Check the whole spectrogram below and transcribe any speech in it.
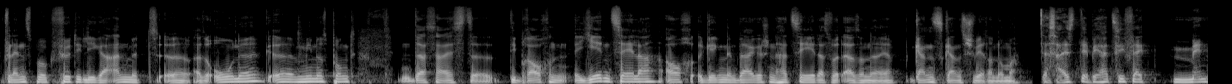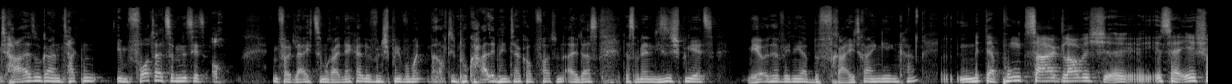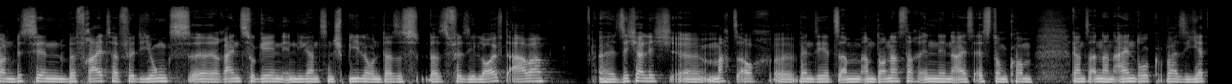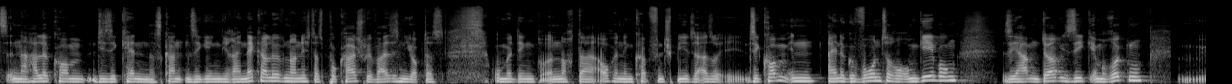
Flensburg führt die Liga an mit, äh, also ohne äh, Minuspunkt. Das heißt, äh, die brauchen jeden Zähler, auch gegen den Bergischen HC. Das wird also eine ganz, ganz schwere Nummer. Das heißt, der BHC vielleicht mental sogar einen Tacken im Vorteil, zumindest jetzt auch im Vergleich zum Rhein-Neckar-Löwen-Spiel, wo man immer noch den Pokal im Hinterkopf hat und all das, dass man in dieses Spiel jetzt mehr oder weniger befreit reingehen kann? Mit der Punktzahl, glaube ich, ist ja eh schon ein bisschen befreiter für die Jungs reinzugehen in die ganzen Spiele und dass es, dass es für sie läuft. Aber äh, sicherlich äh, macht es auch, äh, wenn sie jetzt am, am Donnerstag in den ISS-Dom kommen, ganz anderen Eindruck, weil sie jetzt in eine Halle kommen, die sie kennen. Das kannten sie gegen die Rhein-Neckar-Löwen noch nicht. Das Pokalspiel weiß ich nicht, ob das unbedingt noch da auch in den Köpfen spielte. Also sie kommen in eine gewohntere Umgebung. Sie haben Derby-Sieg im Rücken.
